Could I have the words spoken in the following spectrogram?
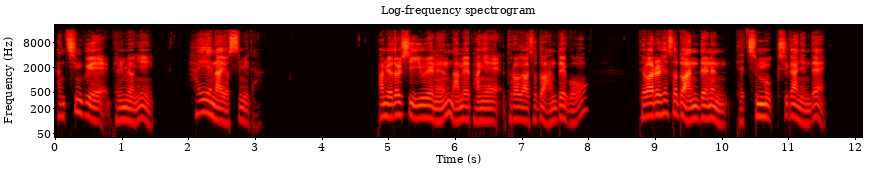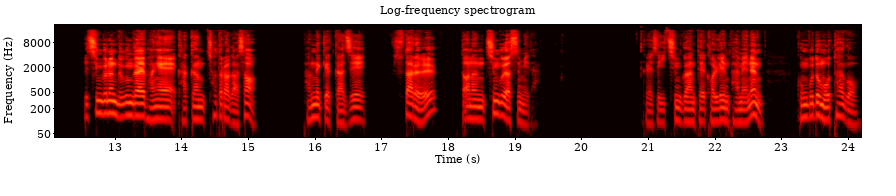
한 친구의 별명이 하이에나였습니다. 밤 8시 이후에는 남의 방에 들어가서도 안 되고 대화를 해서도 안 되는 대침묵 시간인데 이 친구는 누군가의 방에 가끔 쳐들어가서 밤늦게까지 수다를 떠는 친구였습니다. 그래서 이 친구한테 걸린 밤에는 공부도 못하고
